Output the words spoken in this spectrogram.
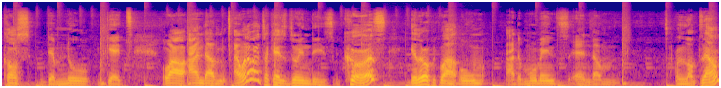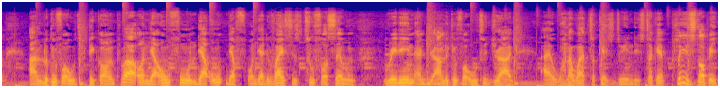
cause them no get. Wow and um, i wonder why Tucker is doing this because a lot of people are home at the moment and um on lockdown and looking for who to pick on. People are on their own phone, their own, their on their devices, two four seven, reading and, and looking for who to drag. I wonder why Tucker is doing this. Tucker, please stop it.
